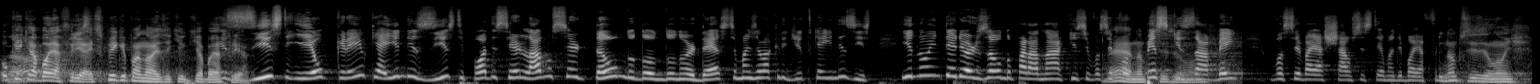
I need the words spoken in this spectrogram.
O que, Não. que é a boia fria? Explique pra nós aqui o que é a boia fria. Existe, e eu creio que ainda existe, pode ser lá no sertão do, do, do Nordeste, mas eu acredito que ainda existe. E no interiorzão do Paraná, aqui, se você É, for não pesquisar bem, você vai achar o sistema de boia fria. Não precisa ir longe.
